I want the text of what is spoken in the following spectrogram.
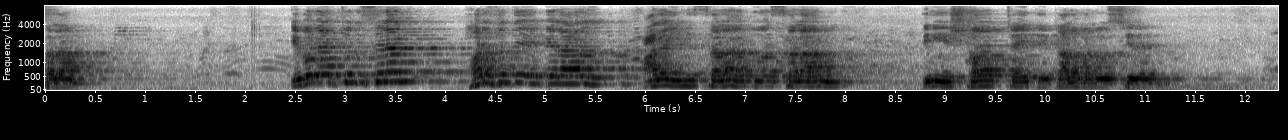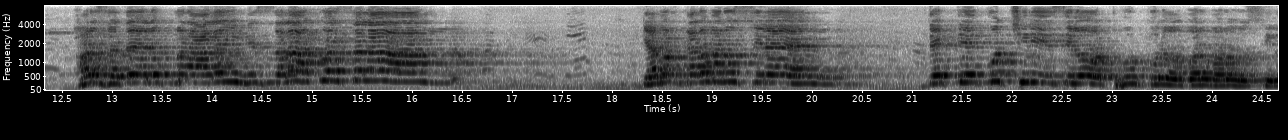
সালাম এবং একজন ছিলেন হযরতে বেলাল আলাইহিস সালাতু সালাম তিনি সব চাইতে কালো মানুষ ছিলেন। হযরতে লুকমান আলাইহিস সালাতু সালাম কেমন কালো মানুষ ছিলেন? দেখতে কুচ্ছিরি ছিল, ঠোঁটগুলো বড় বড় ছিল।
